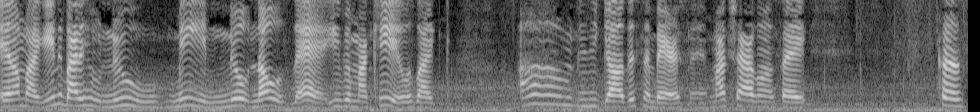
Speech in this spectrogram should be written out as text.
And I'm like, anybody who knew me knew, knows that. Even my kid was like, um, y'all, this embarrassing. My child gonna say, cause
